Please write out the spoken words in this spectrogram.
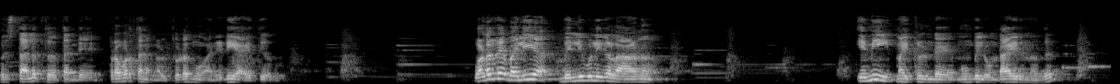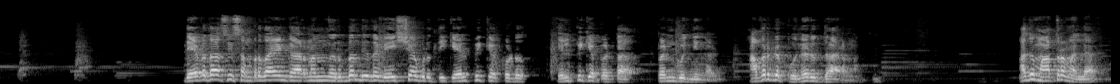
ഒരു സ്ഥലത്ത് തന്റെ പ്രവർത്തനങ്ങൾ തുടങ്ങുവാൻ ഇടയായി തീർന്നു വളരെ വലിയ വെല്ലുവിളികളാണ് എമി മൈക്കിളിന്റെ മുമ്പിൽ ഉണ്ടായിരുന്നത്. ദേവദാസി സമ്പ്രദായം കാരണം നിർബന്ധിത വേശ്യാവൃത്തിക്ക് ഏൽപ്പിക്കക്കൊടു ഏൽപ്പിക്കപ്പെട്ട പെൺകുഞ്ഞുങ്ങൾ അവരുടെ പുനരുദ്ധാരണം. അത് മാത്രമല്ല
